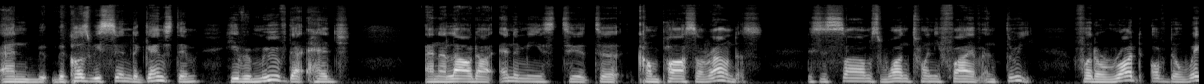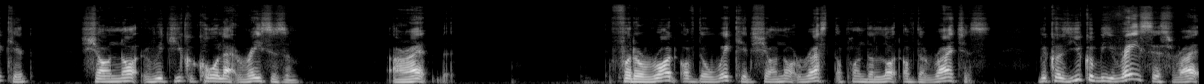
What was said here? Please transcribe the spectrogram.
and b- because we sinned against him, he removed that hedge and allowed our enemies to to come pass around us. This is Psalms one twenty five and three. For the rod of the wicked shall not, which you could call that racism. All right. For the rod of the wicked shall not rest upon the lot of the righteous. Because you could be racist, right?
